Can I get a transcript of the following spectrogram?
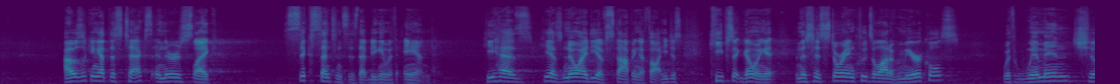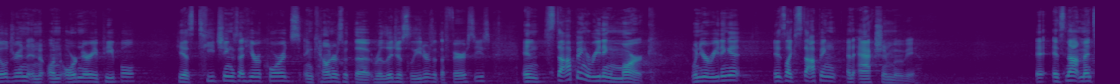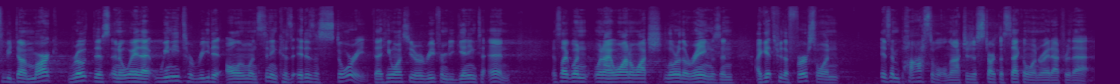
I was looking at this text, and there's like six sentences that begin with and. He has, he has no idea of stopping a thought. He just keeps it going. It, and this, his story includes a lot of miracles with women, children, and unordinary people. He has teachings that he records, encounters with the religious leaders, with the Pharisees. And stopping reading Mark, when you're reading it, is like stopping an action movie. It's not meant to be done. Mark wrote this in a way that we need to read it all in one sitting because it is a story that he wants you to read from beginning to end. It's like when, when I want to watch Lord of the Rings and I get through the first one, it's impossible not to just start the second one right after that.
